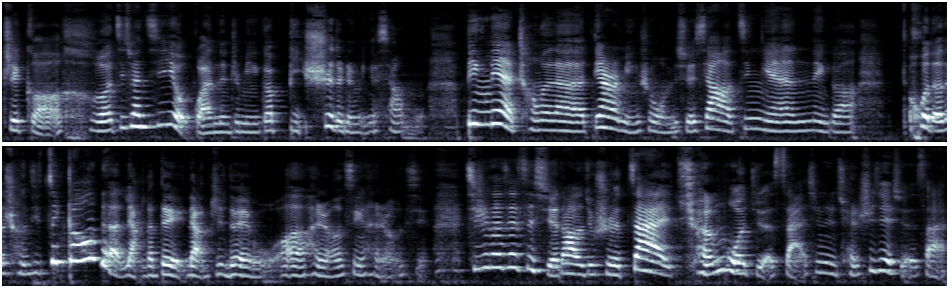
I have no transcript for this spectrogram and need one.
这个和计算机有关的这么一个笔试的这么一个项目，并列成为了第二名，是我们学校今年那个获得的成绩最高的两个队两支队伍，呃，很荣幸，很荣幸。其实呢，这次学到的就是在全国决赛，甚至全世界决赛，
